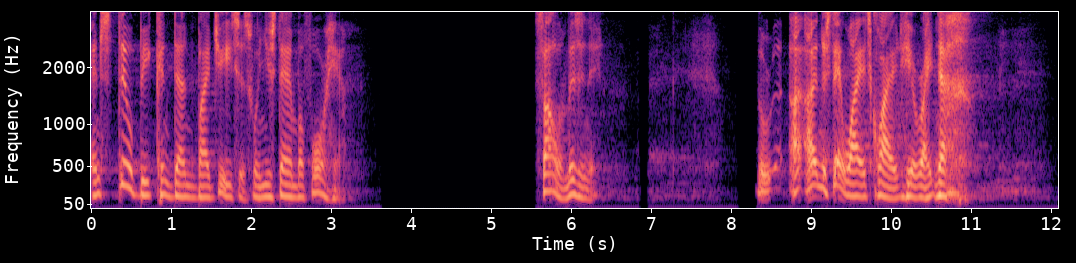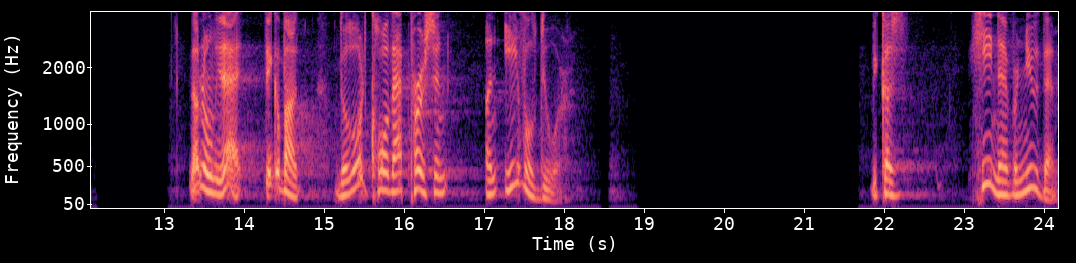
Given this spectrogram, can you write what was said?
and still be condemned by Jesus when you stand before him. Solemn, isn't it? I understand why it's quiet here right now. Not only that, think about the Lord called that person an evildoer. Because he never knew them.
